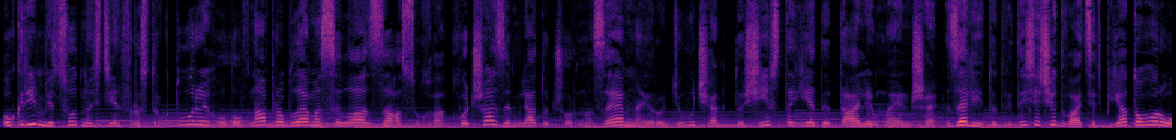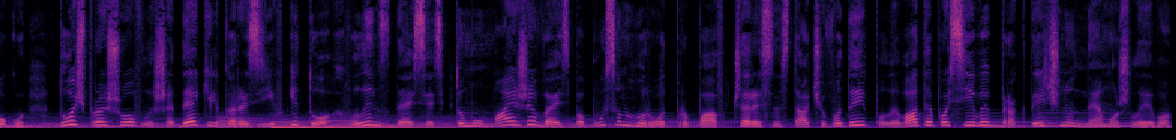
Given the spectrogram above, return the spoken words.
Окрім відсутності інфраструктури, головна проблема села засуха. Хоча земля тут чорноземна і родюча, дощів стає деталі менше. За літо 2025 року дощ пройшов лише декілька разів, і то хвилин з 10. Тому майже весь бабусин город пропав. Через нестачу води поливати посіви практично неможливо.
